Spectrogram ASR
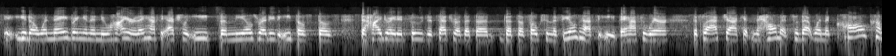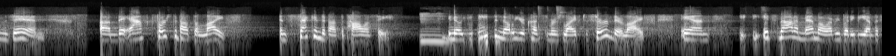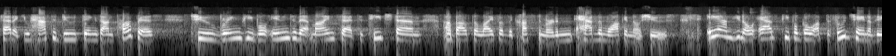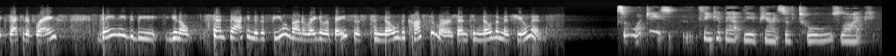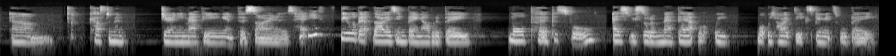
you know when they bring in a new hire they have to actually eat the meals ready to eat those those dehydrated foods etc that the that the folks in the field have to eat they have to wear the flak jacket and the helmet so that when the call comes in um, they ask first about the life and second about the policy. Mm. You know, you need to know your customer's life to serve their life. And it's not a memo, everybody be empathetic. You have to do things on purpose to bring people into that mindset, to teach them about the life of the customer, to have them walk in those shoes. And, you know, as people go up the food chain of the executive ranks, they need to be, you know, sent back into the field on a regular basis to know the customers and to know them as humans. So, what do you think about the appearance of tools like um, customer journey mapping and personas? How do you feel about those in being able to be more purposeful as we sort of map out what we what we hope the experience will be?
